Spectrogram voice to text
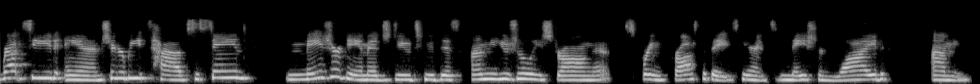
rapeseed and sugar beets, have sustained major damage due to this unusually strong spring frost that they experienced nationwide. Um,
